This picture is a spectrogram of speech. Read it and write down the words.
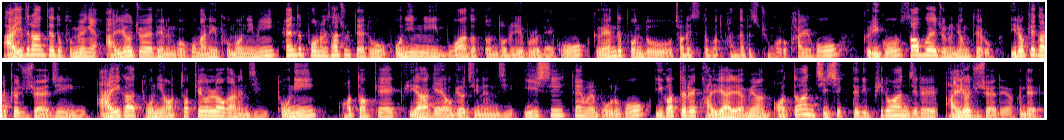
아이들한테도 분명히 알려줘야 되는 거고 만약에 부모님이 핸드폰을 사줄 때도 본인이 모아뒀던 돈을 일부러 내고 그 핸드폰도 전에 쓰던 것도 반납해서 중고로 팔고 그리고 서브해주는 형태로 이렇게 가르쳐 주셔야지 아이가 돈이 어떻게 흘러가는지 돈이 어떻게 귀하게 여겨지는지 이 시스템을 모르고 이것들을 관리하려면 어떠한 지식들이 필요한지를 알려주셔야 돼요. 근데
